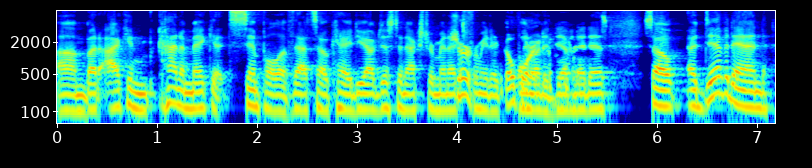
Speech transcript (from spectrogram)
Um, but I can kind of make it simple if that's okay. Do you have just an extra minute sure. for me to go for what a dividend is? So a dividend.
